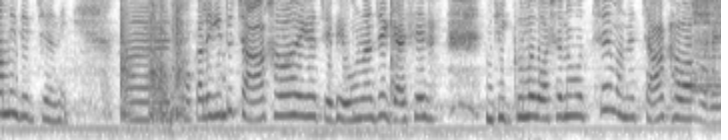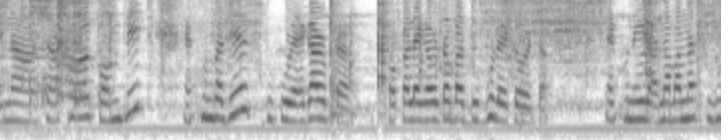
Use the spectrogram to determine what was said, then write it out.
আমি দেবজানি আর সকালে কিন্তু চা খাওয়া হয়ে গেছে। ভেবো না যে গ্যাসের ঝিকগুলো বসানো হচ্ছে। মানে চা খাওয়া হবে। না, চা খাওয়া কমপ্লিট এখন বাজে দুপুর এগারোটা। সকাল এগারোটা বা দুপুর এগারোটা। এখন এই রান্না বান্না শুরু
